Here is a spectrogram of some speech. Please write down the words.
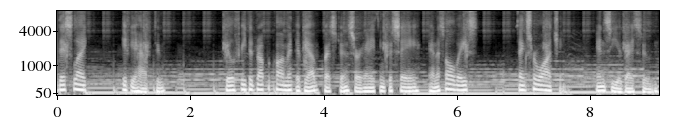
Dislike if you have to. Feel free to drop a comment if you have questions or anything to say and as always, thanks for watching and see you guys soon.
